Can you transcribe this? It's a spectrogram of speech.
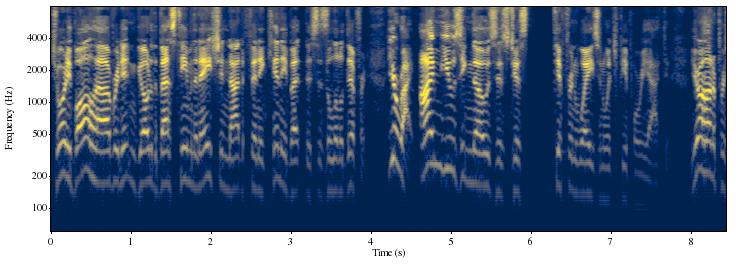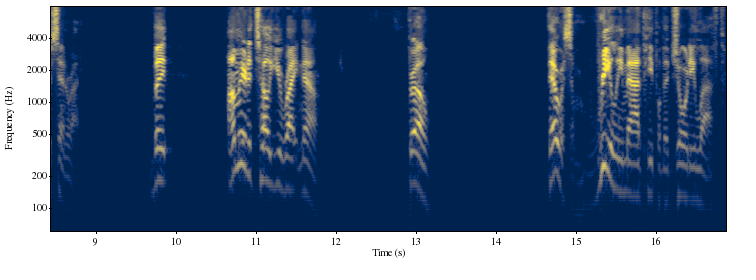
Jordy Bahl, however, didn't go to the best team in the nation, not defending Kenny, but this is a little different. You're right. I'm using those as just different ways in which people reacted. You're 100% right. But I'm here to tell you right now, bro, there were some really mad people that Jordy left.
